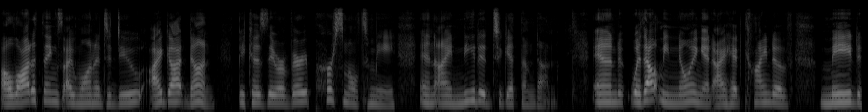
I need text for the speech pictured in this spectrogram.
A lot of things I wanted to do, I got done because they were very personal to me and I needed to get them done. And without me knowing it, I had kind of made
